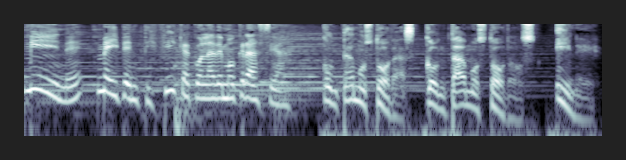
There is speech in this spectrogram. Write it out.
Mi INE me identifica con la democracia. Contamos todas, contamos todos. INE.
